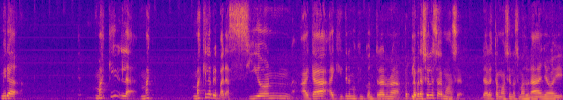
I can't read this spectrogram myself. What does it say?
Mira, más que la, más, más que la preparación, acá aquí tenemos que encontrar una. Porque la operación la sabemos hacer. Ya la estamos haciendo hace más de un año y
